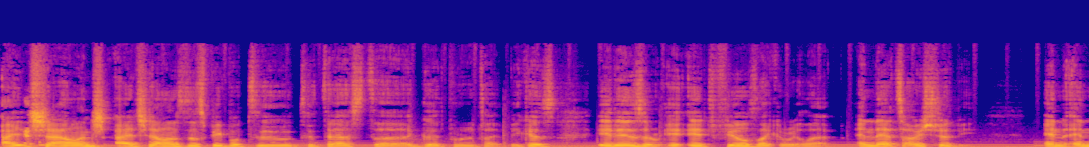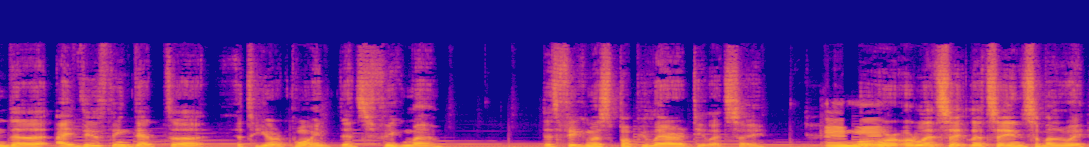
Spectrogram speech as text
I challenge I challenge those people to to test a good prototype because it is a it, it feels like a real app and that's how it should be, and and uh, I do think that uh, to your point that's Figma, that Figma's popularity, let's say, mm-hmm. or, or, or let's say let's say in some other way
